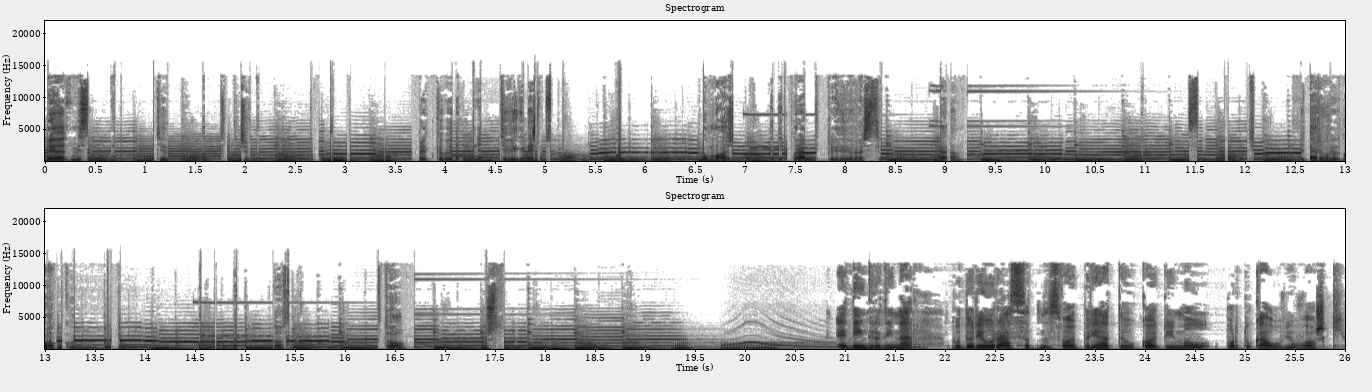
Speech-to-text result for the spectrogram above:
Бенът ми пред кабинет ти ви грешно може да ти прави, прививаш се. Вярва Бог, който едно стол, Един градинар подарил расът на свой приятел, който имал портокалови овошки.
